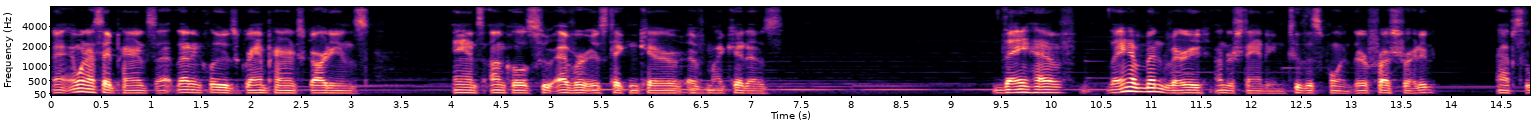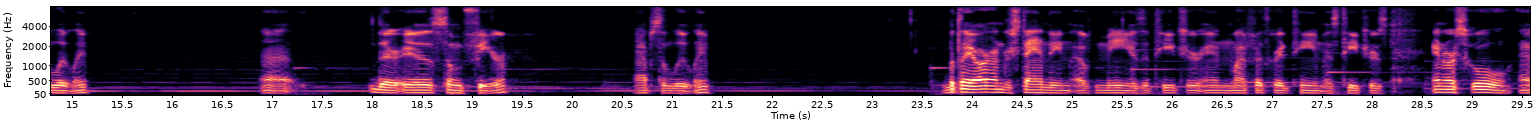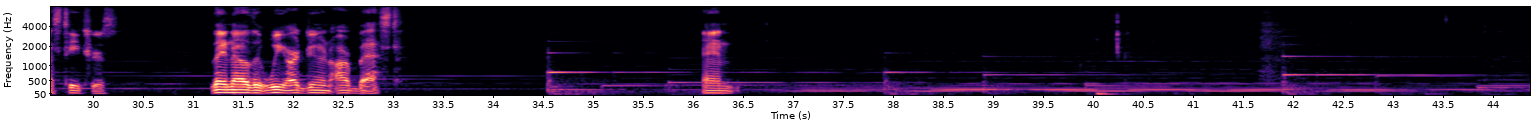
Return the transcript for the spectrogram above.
and when I say parents, that, that includes grandparents, guardians, aunts, uncles, whoever is taking care of my kiddos. They have they have been very understanding to this point. They're frustrated, absolutely. Uh, there is some fear. Absolutely. But they are understanding of me as a teacher and my fifth grade team as teachers and our school as teachers. They know that we are doing our best. And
